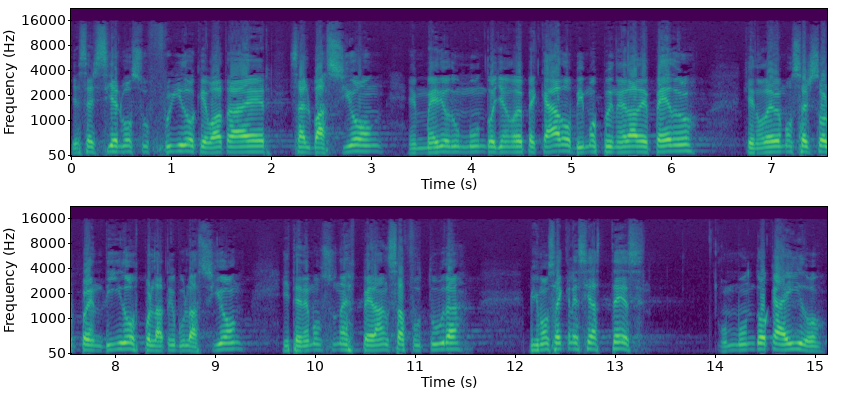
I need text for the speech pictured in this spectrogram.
y es el siervo sufrido que va a traer salvación en medio de un mundo lleno de pecados. Vimos primera de Pedro que no debemos ser sorprendidos por la tribulación y tenemos una esperanza futura. Vimos Eclesiastés, un mundo caído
